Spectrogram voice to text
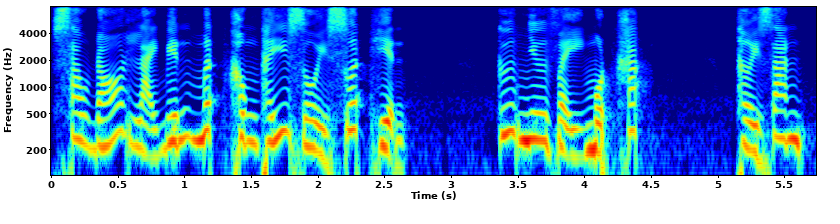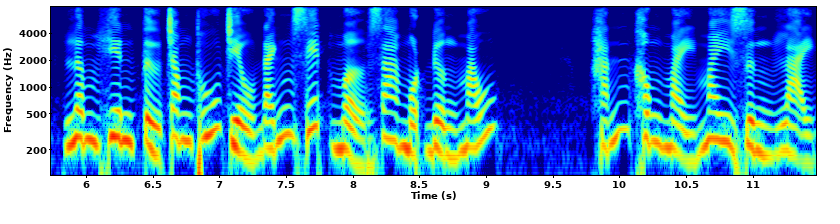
Sau đó lại biến mất không thấy rồi xuất hiện. Cứ như vậy một khắc. Thời gian, Lâm Hiên từ trong thú triều đánh giết mở ra một đường máu. Hắn không mảy may dừng lại,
